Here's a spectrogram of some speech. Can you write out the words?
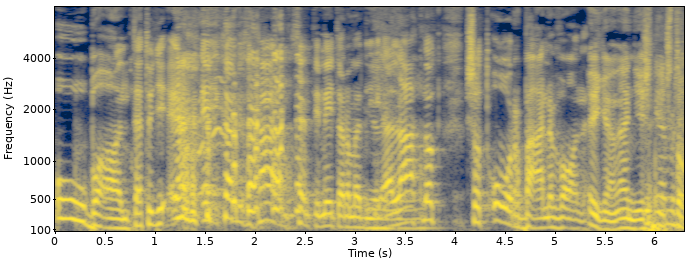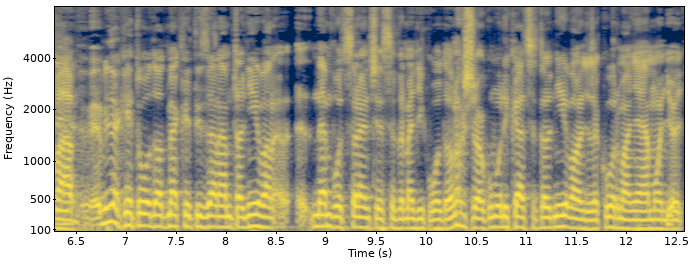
óban, tehát hogy e- e- kb. ez a három centiméter, ameddig ellátnak, és ott Orbán van. Igen, ennyi, és nincs tovább. Mind a két oldalt megkritizálnám, tehát nyilván nem volt szerencsés szerintem egyik oldalnak se a kommunikáció, tehát nyilván, hogy ez a kormány elmondja, hogy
